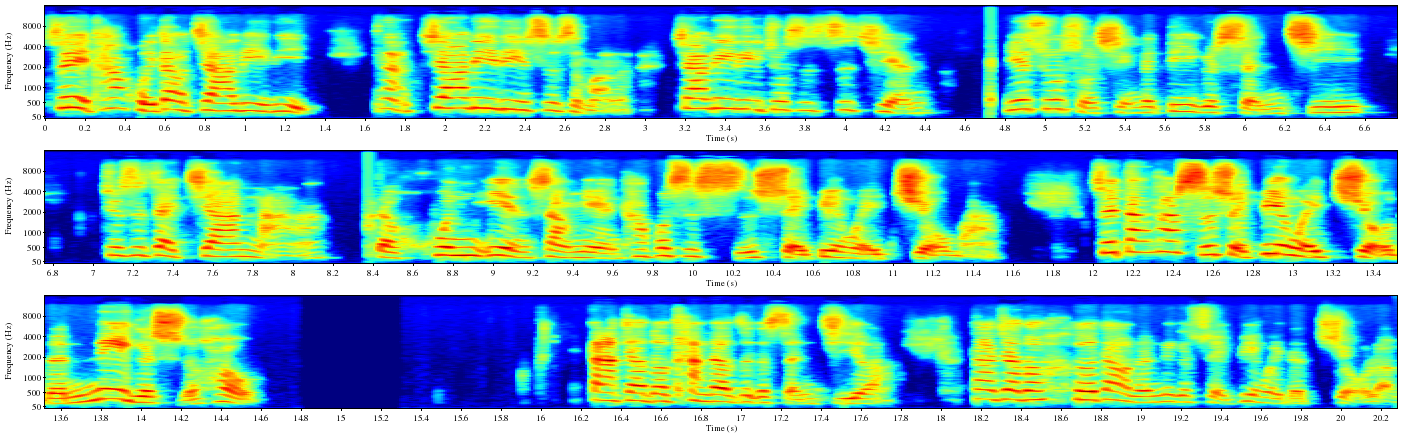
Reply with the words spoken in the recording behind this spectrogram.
所以他回到加利利。那加利利是什么呢？加利利就是之前耶稣所行的第一个神迹，就是在加拿的婚宴上面，他不是使水变为酒吗？所以当他使水变为酒的那个时候。大家都看到这个神迹了，大家都喝到了那个水变为的酒了，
